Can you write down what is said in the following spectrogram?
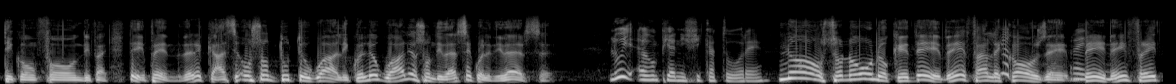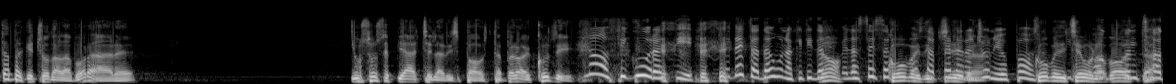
ti confondi. fai- Devi prendere delle calze o sono tutte uguali, quelle uguali o sono diverse quelle diverse. Lui è un pianificatore. No, sono uno che deve fare le cose Fretta. bene in fretta perché c'ho da lavorare. Non so se piace la risposta, però è così. No, figurati, è detta da una che ti darebbe No, la stessa risposta per le diceva- ragioni opposte. come diceva una ho volta-.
